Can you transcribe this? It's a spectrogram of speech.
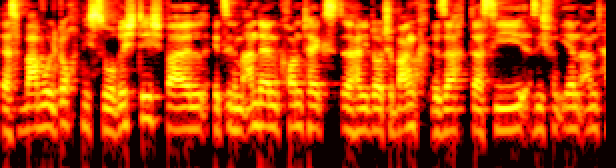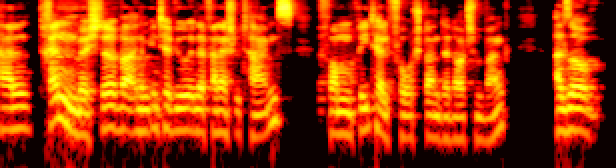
Das war wohl doch nicht so richtig, weil jetzt in einem anderen Kontext äh, hat die Deutsche Bank gesagt, dass sie sich von ihren Anteilen trennen möchte, bei einem Interview in der Financial Times vom Retail-Vorstand der Deutschen Bank. Also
